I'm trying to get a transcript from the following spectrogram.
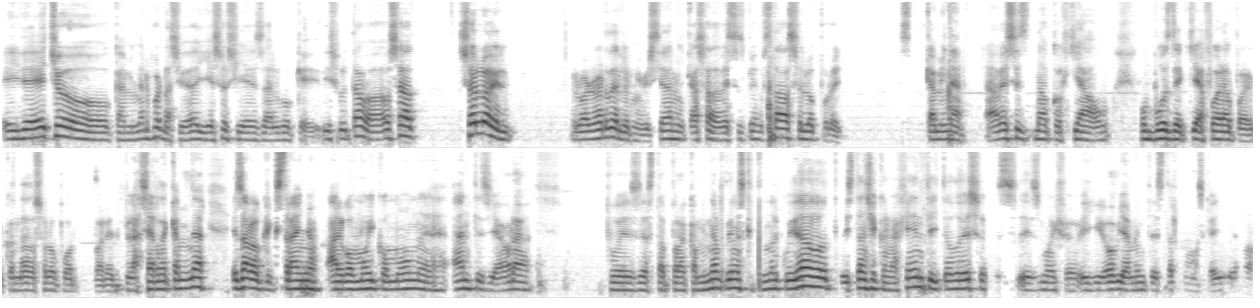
Y de hecho, caminar por la ciudad, y eso sí es algo que disfrutaba. O sea, solo el, el volver de la universidad a mi casa a veces me gustaba solo por el caminar. A veces no cogía un, un bus de aquí afuera por el condado solo por, por el placer de caminar. Es algo que extraño, algo muy común eh, antes y ahora, pues hasta para caminar tienes que tener cuidado, tu distancia con la gente y todo eso es, es muy feo. Y obviamente estar como mascarilla, ¿no?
